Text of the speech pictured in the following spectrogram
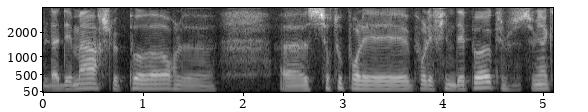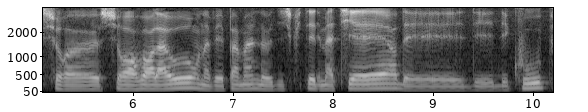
la démarche, le port. Euh, surtout pour les, films d'époque. Je me souviens que sur, euh, sur Au revoir là-haut, on avait pas mal discuté des matières, des, coupes,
